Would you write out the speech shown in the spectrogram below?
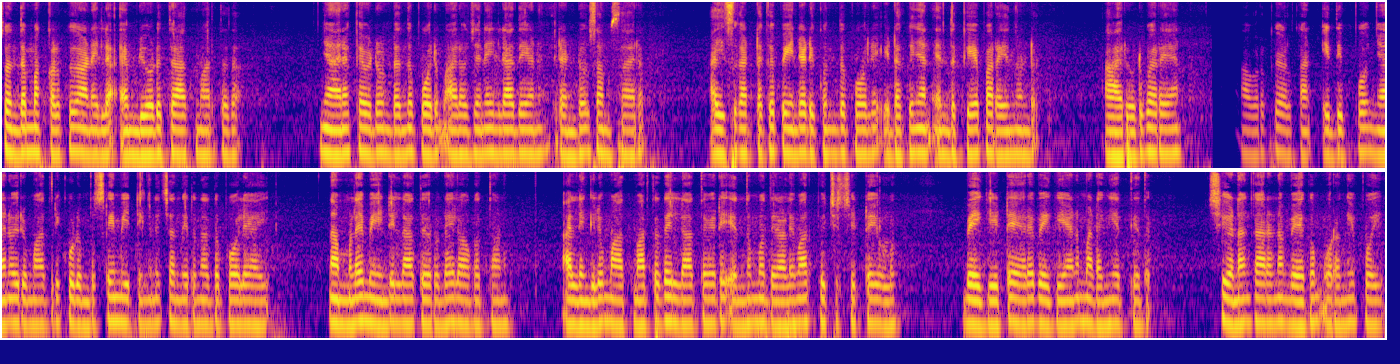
സ്വന്തം മക്കൾക്ക് കാണില്ല എം ഡിയോടുത്ത ആത്മാർത്ഥത. ഞാനൊക്കെ ഇവിടെ ഉണ്ടെന്ന് പോലും ആലോചനയില്ലാതെയാണ് രണ്ടോ സംസാരം. ഐസ് കട്ടക്ക് പെയിന്റ് അടിക്കുന്നത് പോലെ ഇടയ്ക്ക് ഞാൻ എന്തൊക്കെയോ പറയുന്നുണ്ട്. ആരോട് പറയാൻ? അവർ കേൾക്കാൻ. ഇതിപ്പോൾ ഞാൻ ഒരുമാതിരി കുടുംബശ്രീ മീറ്റിങ്ങിന് ചെന്നിരുന്നത് പോലെയായി നമ്മളെ മെയിന്റില്ലാത്തവരുടെ ലോകത്താണ്. അല്ലെങ്കിലും ആത്മാർത്ഥത ഇല്ലാത്തവരെ എന്നും മുതലാളിമാർ പുച്ഛിച്ചിട്ടേയുള്ളൂ വൈകിട്ട് ഏറെ വൈകിയാണ് മടങ്ങിയെത്തിയത്. ക്ഷീണം കാരണം വേഗം ഉറങ്ങിപ്പോയി.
